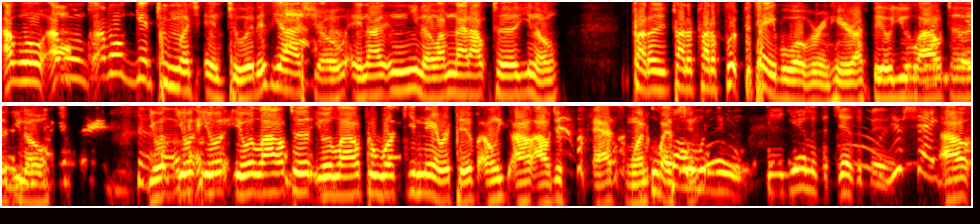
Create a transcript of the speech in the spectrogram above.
I won't. I won't. I won't get too much into it. It's y'all show, and I, and, you know, I'm not out to, you know, try to try to try to flip the table over in here. I feel you allowed to, you know, you oh, you you you allowed to you allowed to work your narrative. Only I'll, I'll just ask one question. Danielle is a Jezebel. You shady. I'll,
